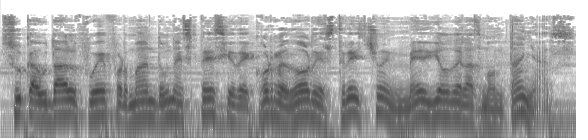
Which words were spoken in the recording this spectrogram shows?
su caudal fue formando una especie de corredor estrecho en medio de las montañas.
